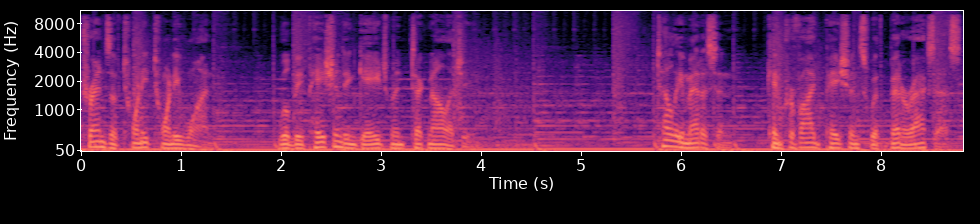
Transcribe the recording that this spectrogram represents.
trends of 2021 will be patient engagement technology. Telemedicine can provide patients with better access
